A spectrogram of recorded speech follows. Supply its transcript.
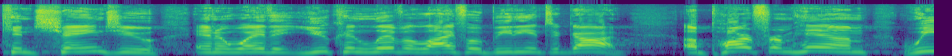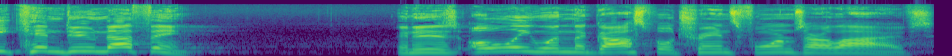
can change you in a way that you can live a life obedient to God. Apart from Him, we can do nothing. And it is only when the gospel transforms our lives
